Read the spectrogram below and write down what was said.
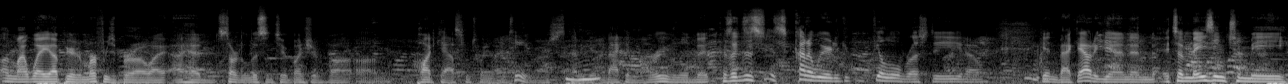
on my way up here to Murfreesboro, I, I had started listening to a bunch of uh, um, podcasts from 2019. I was just kind of getting back in the groove a little bit because I just it's kind of weird. You feel a little rusty, you know, getting back out again, and it's amazing to me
